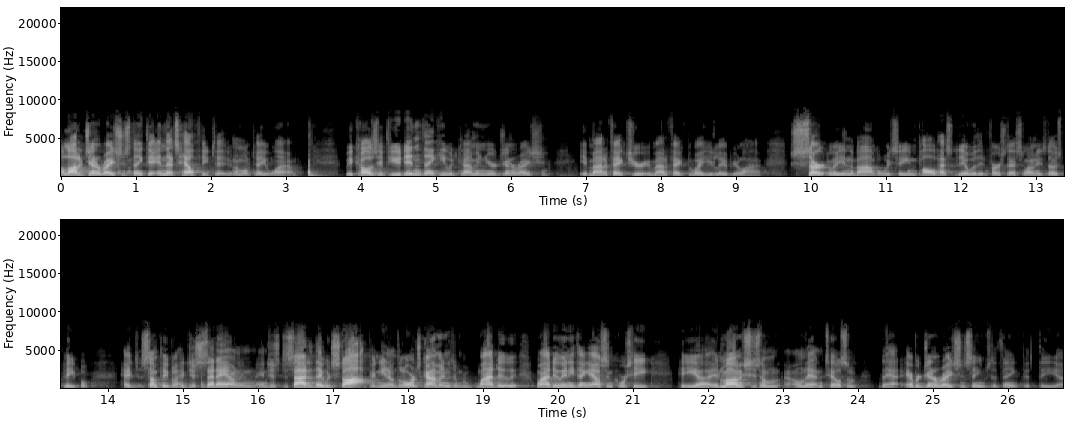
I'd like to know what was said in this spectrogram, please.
a lot of generations think that, and that's healthy too. And I'm going to tell you why. Because if you didn't think He would come in your generation, it might affect your it might affect the way you live your life. Certainly in the Bible we see, and Paul has to deal with it in First Thessalonians, those people had some people had just sat down and, and just decided they would stop and you know the Lord's coming. Why do why do anything else? And of course he he uh, admonishes them on that and tells them that. Every generation seems to think that the uh,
